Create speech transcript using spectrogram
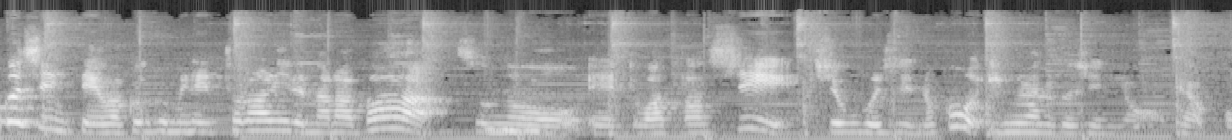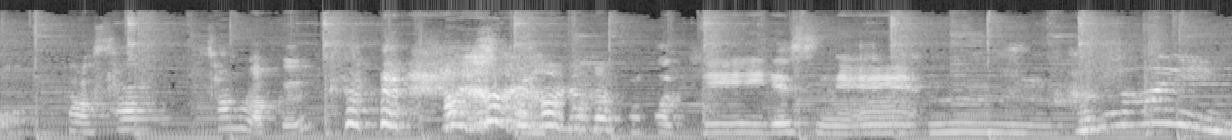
国人って枠組みで取られるならばその、うん、えーと、私中国人の子イングランド人の親子 3, 3枠？形ですね。うん、少ないん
